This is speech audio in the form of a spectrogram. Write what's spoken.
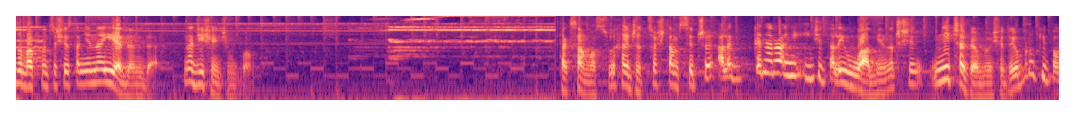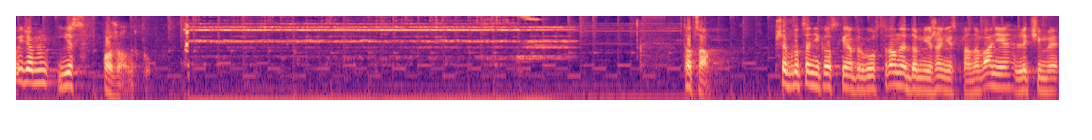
Zobaczmy, co się stanie na 1D, na 10 w głąb. Tak samo słychać, że coś tam syczy, ale generalnie idzie dalej ładnie. Znaczy się, nie czepiałbym się tej obróbki, powiedziałbym, jest w porządku. To co? Przewrócenie kostki na drugą stronę, domierzenie, splanowanie, lecimy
